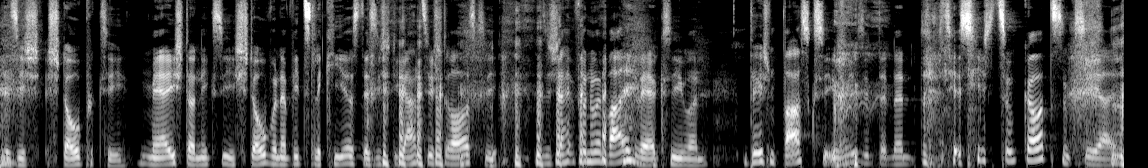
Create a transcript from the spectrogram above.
Das ist Staub gsi. Mehr ist da nicht gsi. Staub und ein bisschen Kies, das ist die ganze Straße gsi. Das ist einfach nur ein Waldwerk gsi, man. Da ist ein Pass gsi. Und wir sind dann, das ist zum Kotzen gsi, Alter.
